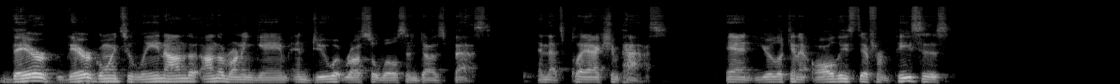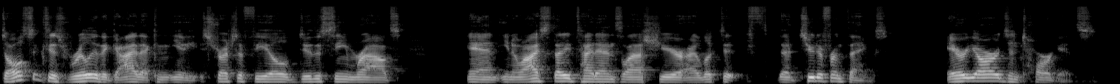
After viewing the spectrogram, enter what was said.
They're they're going to lean on the on the running game and do what Russell Wilson does best, and that's play action pass. And you're looking at all these different pieces. Dulcich is really the guy that can you know, stretch the field, do the seam routes. And you know, when I studied tight ends last year, I looked at, at two different things: air yards and targets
